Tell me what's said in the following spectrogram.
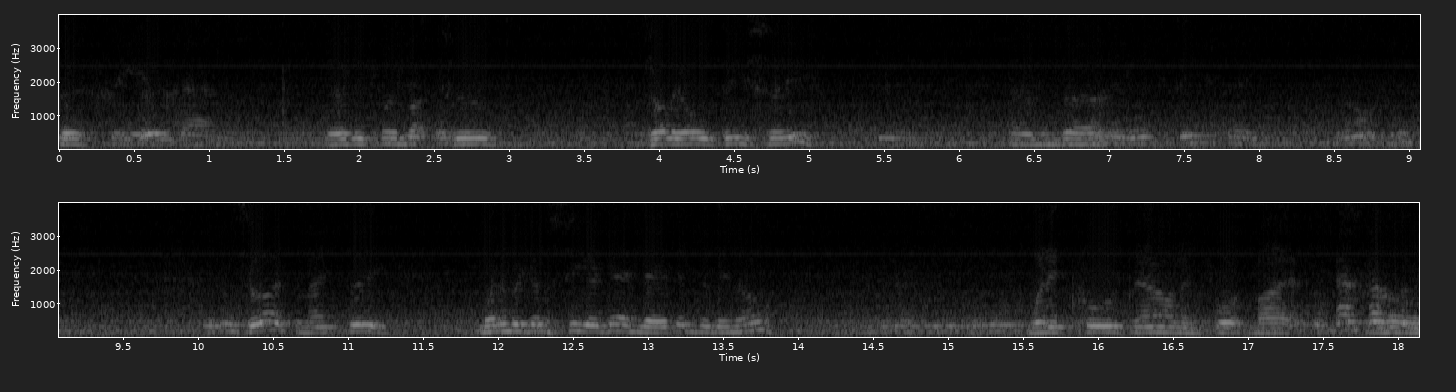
Dave. See him then. David's going back to jolly old DC. And uh, Hollywood, Sure, it's a nice city. when are we going to see you again, David? Do we know? When it cools down in Fort Myers. That'll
